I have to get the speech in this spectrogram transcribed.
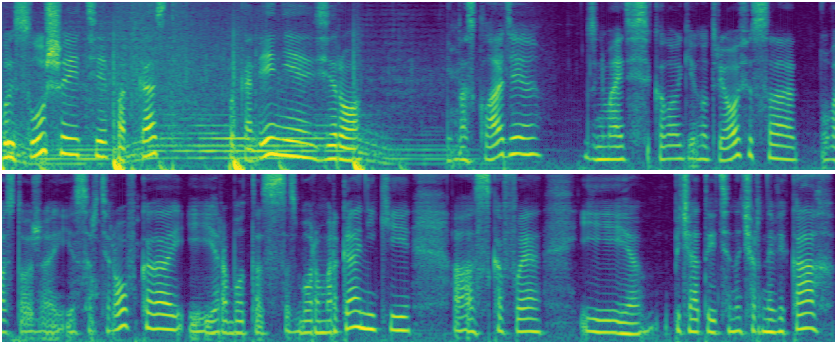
Вы слушаете подкаст «Поколение Зеро». На складе занимаетесь экологией внутри офиса, у вас тоже и сортировка, и работа со сбором органики, а, с кафе, и печатаете на черновиках,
